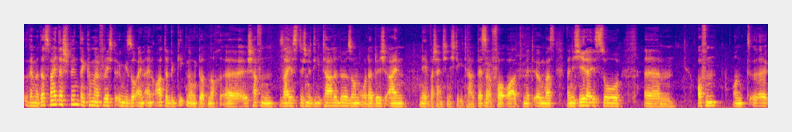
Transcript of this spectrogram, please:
wenn man das weiterspinnt, dann kann man vielleicht irgendwie so einen, einen Ort der Begegnung dort noch äh, schaffen, sei es durch eine digitale Lösung oder durch ein, nee, wahrscheinlich nicht digital, besser Ja. vor Ort mit irgendwas, weil nicht jeder ist so ähm, offen und äh,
